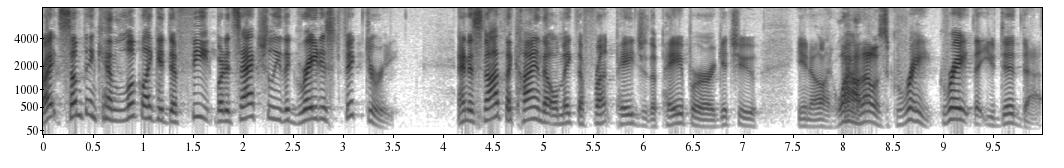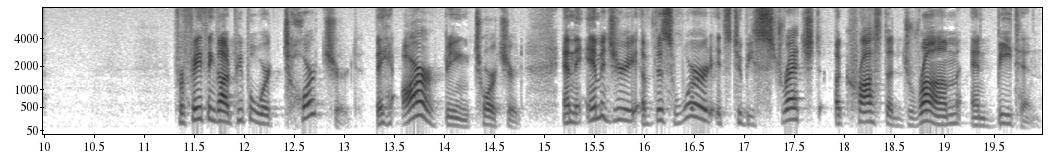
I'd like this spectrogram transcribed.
Right? Something can look like a defeat, but it's actually the greatest victory. And it's not the kind that will make the front page of the paper or get you, you know, like, wow, that was great, great that you did that. For faith in God, people were tortured. They are being tortured. And the imagery of this word, it's to be stretched across a drum and beaten.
